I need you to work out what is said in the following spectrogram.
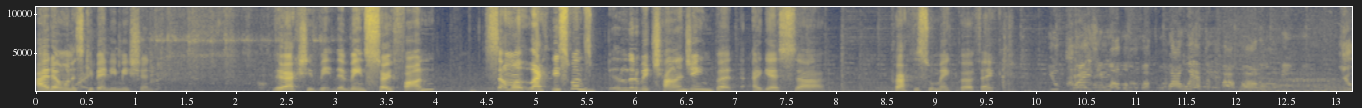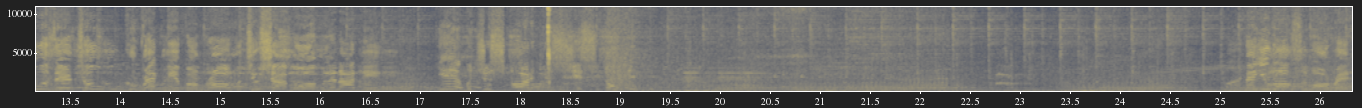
I don't want to skip any mission. They're actually been they've been so fun. Somewhat like this one's a little bit challenging, but I guess uh, practice will make perfect. You crazy motherfucker. Why we have to pop all them people? You was there too. Correct me if I'm wrong, but you shot more of them than I did. Yeah, but you started this shit, stupid. Man, you lost him already.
